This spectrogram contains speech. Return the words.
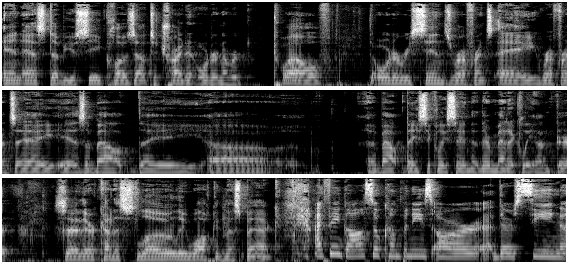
NSWC closeout to Trident Order number 12. The order rescinds reference A. Reference A is about the uh, about basically saying that they're medically unfit. So they're kind of slowly walking this back. I think also companies are they're seeing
